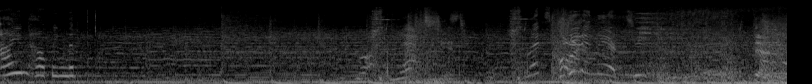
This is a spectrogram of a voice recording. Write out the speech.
I am helping the. What next? Let's get in there, team!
